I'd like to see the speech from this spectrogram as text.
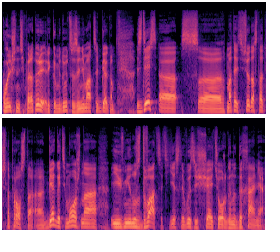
уличной температуре рекомендуется заниматься бегом. Здесь, э, э, смотрите, все достаточно просто. Э, бегать можно и в минус 20, если вы защищаете органы дыхания.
